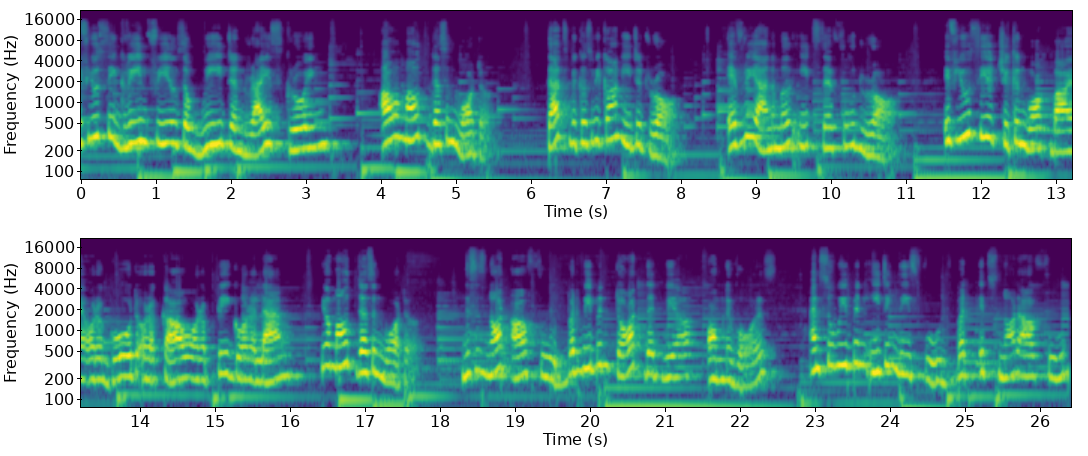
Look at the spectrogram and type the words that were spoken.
If you see green fields of wheat and rice growing, our mouth doesn't water. That's because we can't eat it raw. Every animal eats their food raw. If you see a chicken walk by, or a goat, or a cow, or a pig, or a lamb, your mouth doesn't water this is not our food, but we've been taught that we are omnivores. And so we've been eating these foods, but it's not our food.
